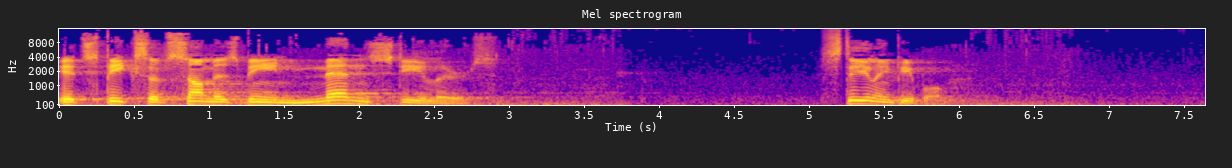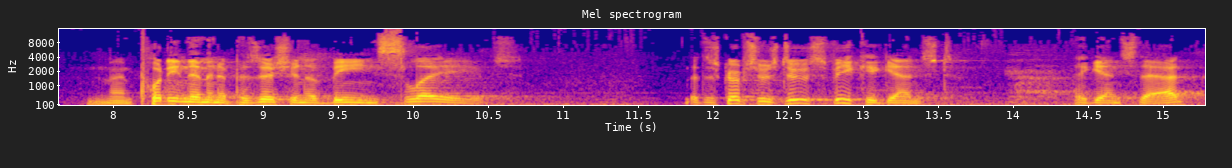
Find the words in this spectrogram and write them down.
it speaks of some as being men stealers, stealing people, and putting them in a position of being slaves. That the scriptures do speak against, against that.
